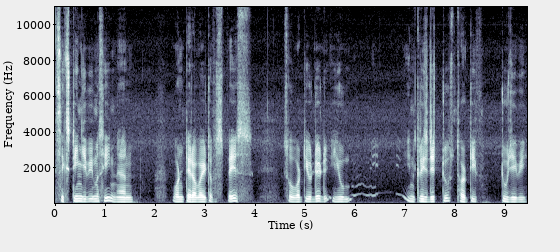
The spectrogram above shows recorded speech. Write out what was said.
16 GB machine and 1 terabyte of space. So what you did you increased it to 32 GB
